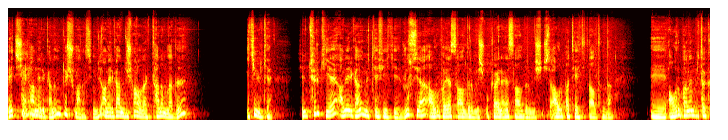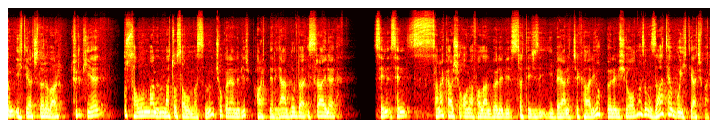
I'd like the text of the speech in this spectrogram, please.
ve Çin Amerika'nın düşmanı. Şimdi Amerika'nın düşman olarak tanımladığı iki ülke. Şimdi Türkiye Amerika'nın müttefiki. Rusya Avrupa'ya saldırmış, Ukrayna'ya saldırmış. İşte Avrupa tehdit altında. Ee, Avrupa'nın bir takım ihtiyaçları var. Türkiye bu savunmanın, NATO savunmasının çok önemli bir partneri. Yani burada İsrail'e sen, sen, sana karşı ona falan böyle bir stratejiyi beyan edecek hali yok. Böyle bir şey olmaz ama zaten bu ihtiyaç var.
